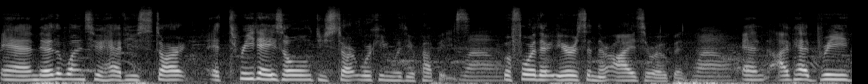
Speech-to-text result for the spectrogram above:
and they're the ones who have you start at three days old. You start working with your puppies Wow. before their ears and their eyes are open. Wow. And I've had breed,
